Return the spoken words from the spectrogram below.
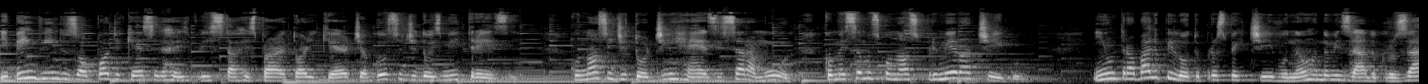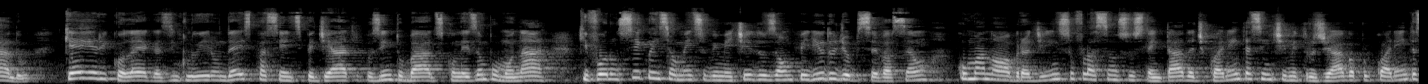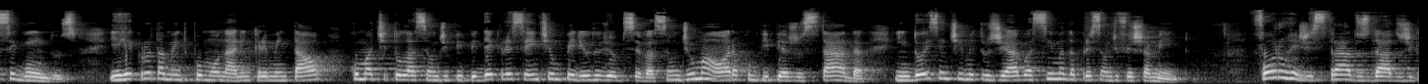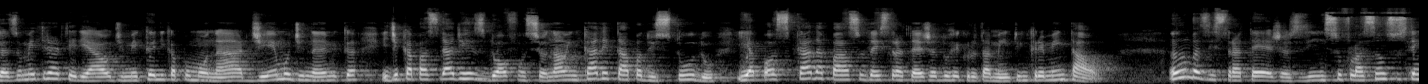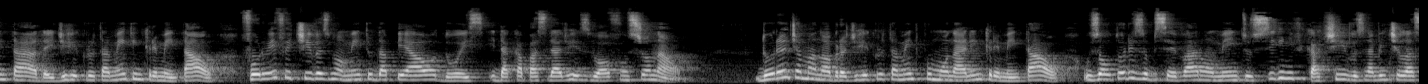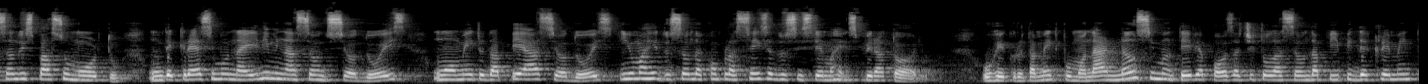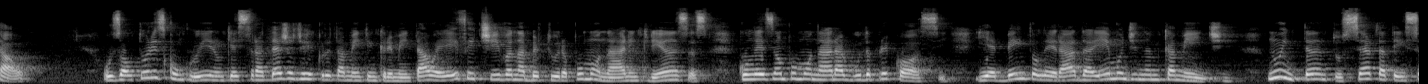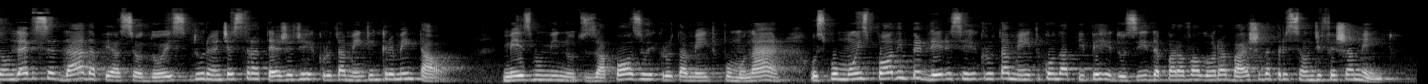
e bem-vindos ao podcast da revista Respiratory Care de agosto de 2013. Com nosso editor Jim Rez e Sarah Moore, começamos com nosso primeiro artigo. Em um trabalho piloto prospectivo não randomizado cruzado, Keir e colegas incluíram 10 pacientes pediátricos intubados com lesão pulmonar que foram sequencialmente submetidos a um período de observação com manobra de insuflação sustentada de 40 centímetros de água por 40 segundos e recrutamento pulmonar incremental com uma titulação de PIP decrescente e um período de observação de uma hora com PIP ajustada em 2 centímetros de água acima da pressão de fechamento. Foram registrados dados de gasometria arterial, de mecânica pulmonar, de hemodinâmica e de capacidade residual funcional em cada etapa do estudo e após cada passo da estratégia do recrutamento incremental. Ambas estratégias de insuflação sustentada e de recrutamento incremental foram efetivas no aumento da PaO2 e da capacidade residual funcional. Durante a manobra de recrutamento pulmonar incremental, os autores observaram aumentos significativos na ventilação do espaço morto, um decréscimo na eliminação de CO2, um aumento da PaCO2 e uma redução da complacência do sistema respiratório. O recrutamento pulmonar não se manteve após a titulação da PIP decremental. Os autores concluíram que a estratégia de recrutamento incremental é efetiva na abertura pulmonar em crianças com lesão pulmonar aguda precoce e é bem tolerada hemodinamicamente. No entanto, certa atenção deve ser dada à PaCO2 durante a estratégia de recrutamento incremental. Mesmo minutos após o recrutamento pulmonar, os pulmões podem perder esse recrutamento quando a PIP é reduzida para valor abaixo da pressão de fechamento.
